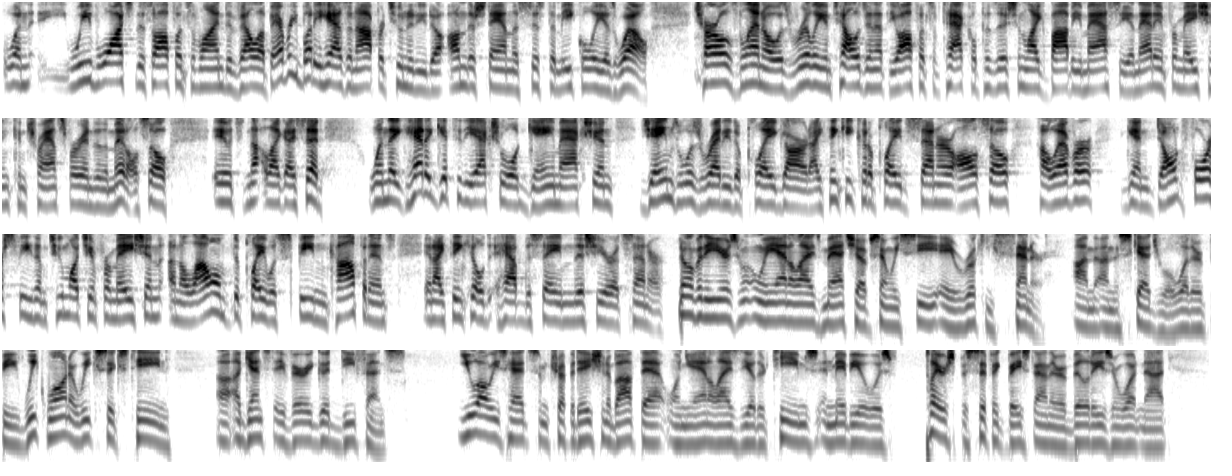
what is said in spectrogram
when we've watched this offensive line develop, everybody has an opportunity to understand the system equally as well. Charles Leno is really intelligent at the offensive tackle position, like Bobby Massie, and that information can transfer into the middle. So it's not like I said when they had to get to the actual game action, James was ready to play guard. I think he could have played center also. However, again, don't force feed him too much information and allow him to play with speed and confidence. And I think he'll have the same this year at center. No, over the years, when we analyze matchups and we see a rookie center on on the schedule, whether it be week one or week 16 uh, against a very good defense, you always had some trepidation about that when you analyzed the other teams, and maybe it was player specific based on their abilities or whatnot.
